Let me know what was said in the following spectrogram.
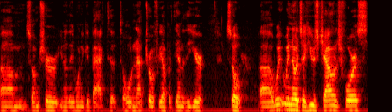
Um, so I'm sure you know they want to get back to, to holding that trophy up at the end of the year. So uh, we, we know it's a huge challenge for us.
